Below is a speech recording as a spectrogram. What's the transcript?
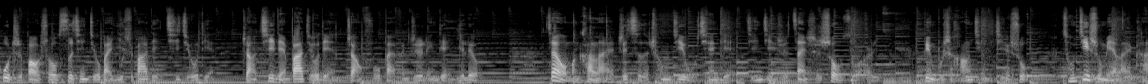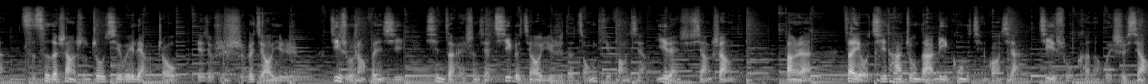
沪指报收四千九百一十八点七九点，涨七点八九点，涨幅百分之零点一六。在我们看来，这次的冲击五千点仅仅是暂时受阻而已，并不是行情的结束。从技术面来看，此次的上升周期为两周，也就是十个交易日。技术上分析，现在还剩下七个交易日的总体方向依然是向上的。当然，在有其他重大利空的情况下，技术可能会失效。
